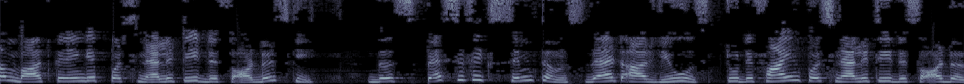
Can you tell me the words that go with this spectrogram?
ہم بات کریں گے پرسنالٹی ڈس آرڈر کی the specific symptoms that are use to define personality disorder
